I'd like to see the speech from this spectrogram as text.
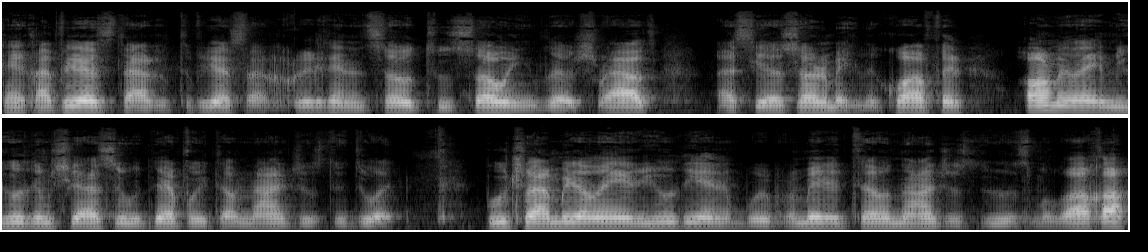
And so to sewing the shrouds, as he has started making the coffin. Armilaim Yehudim Shiasu would therefore tell non-Jews to do it. Butra Amilaim Yehudi and were permitted to tell non-Jews to do this malacha.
